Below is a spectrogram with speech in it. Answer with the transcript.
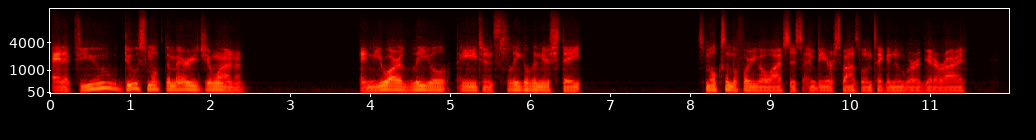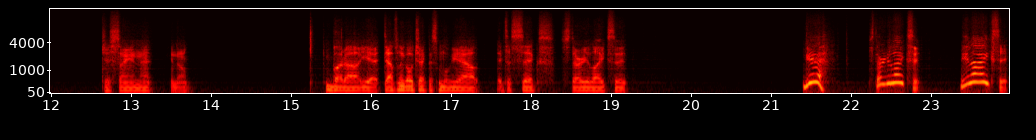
And if you do smoke the marijuana and you are legal age and it's legal in your state, smoke some before you go watch this and be responsible and take an Uber or get a ride. Just saying that, you know. But uh, yeah, definitely go check this movie out. It's a six. Sturdy likes it. Yeah, Sturdy likes it. He likes it.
